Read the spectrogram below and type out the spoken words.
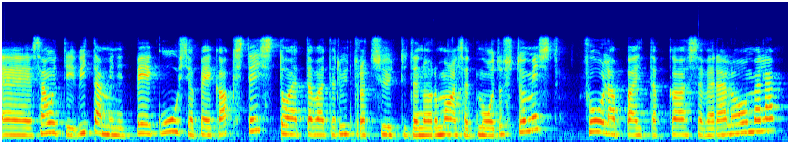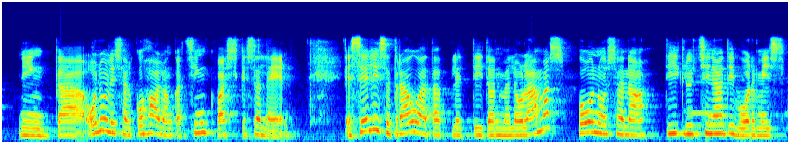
Äh, samuti vitamiinid B6 ja B12 toetavad erütrotsüütide normaalset moodustumist. foolap aitab kaasa vereloomele ning äh, olulisel kohal on ka tsink, vask ja seleen. ja sellised rauatabletid on meil olemas boonusena diglütsinaadi vormis.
